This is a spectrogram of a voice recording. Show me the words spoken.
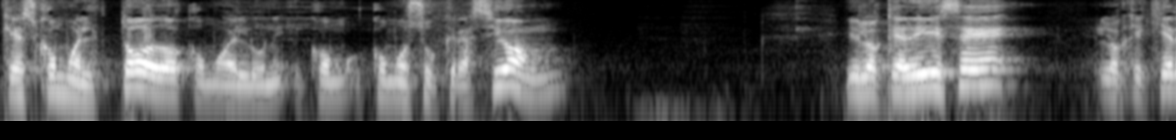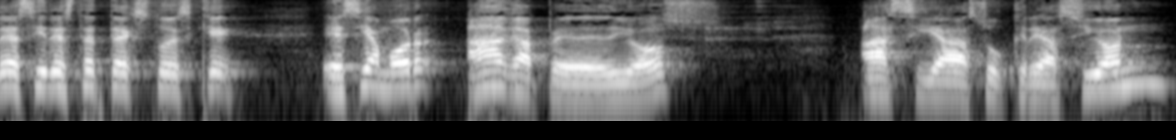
Que es como el todo, como, el como, como su creación. Y lo que dice, lo que quiere decir este texto es que ese amor ágape de Dios hacia su creación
